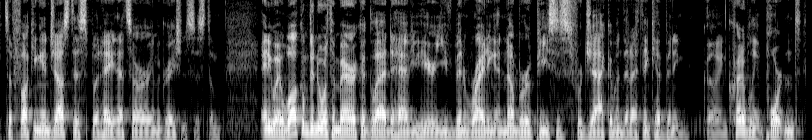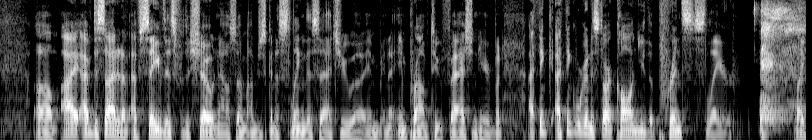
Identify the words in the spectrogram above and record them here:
it's a fucking injustice, but hey, that's our immigration system. Anyway, welcome to North America. Glad to have you here. You've been writing a number of pieces for Jacobin that I think have been uh, incredibly important. Um, I, I've decided I've, I've saved this for the show now, so I'm, I'm just going to sling this at you uh, in, in an impromptu fashion here. But I think I think we're going to start calling you the Prince Slayer, like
